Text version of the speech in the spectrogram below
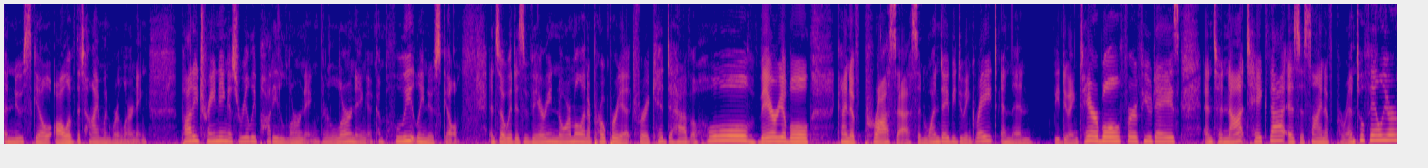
a new skill all of the time when we're learning. Potty training is really potty learning. They're learning a completely new skill. And so it is very normal and appropriate for a kid to have a whole variable kind of process and one day be doing great and then be doing terrible for a few days, and to not take that as a sign of parental failure,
